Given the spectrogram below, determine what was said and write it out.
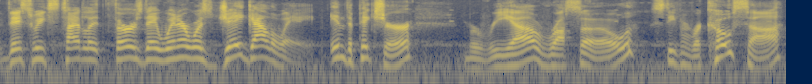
This week's Title It Thursday winner was Jay Galloway. In the picture, Maria Rosso, Stephen Ricossa,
